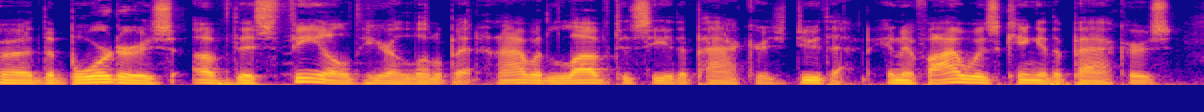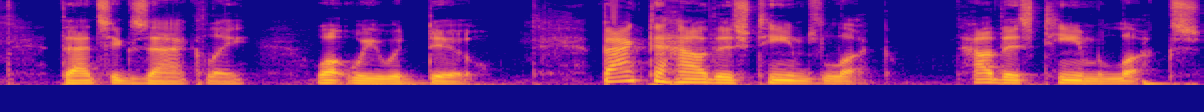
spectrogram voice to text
uh, the borders of this field here a little bit, and I would love to see the Packers do that. And if I was king of the Packers, that's exactly what we would do. Back to how this team's look, how this team looks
